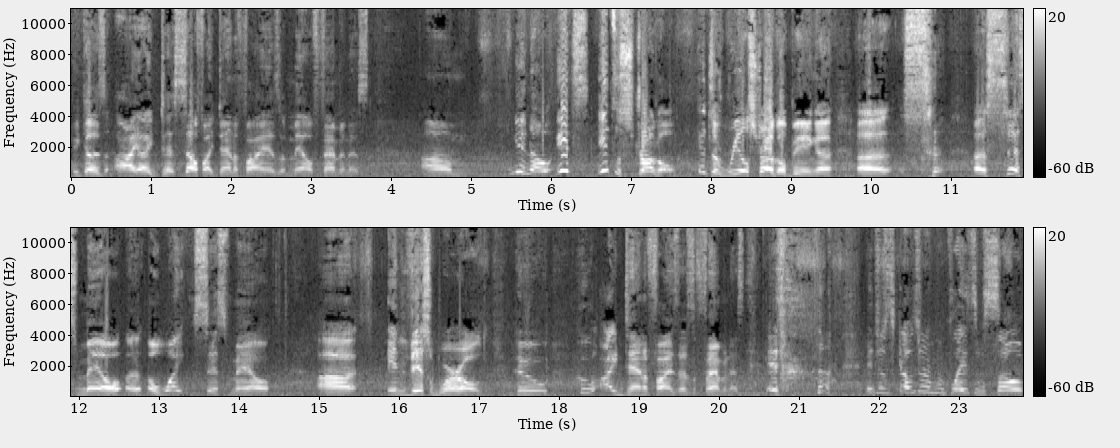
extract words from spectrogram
because I self-identify as a male feminist. Um, you know, it's it's a struggle it's a real struggle being a, a, a cis male, a, a, white cis male uh, in this world who who identifies as a feminist. It it just comes from a place of so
